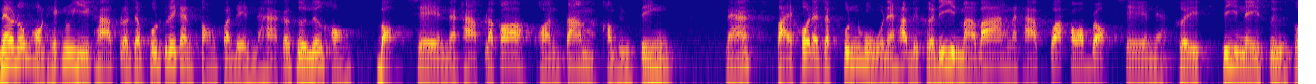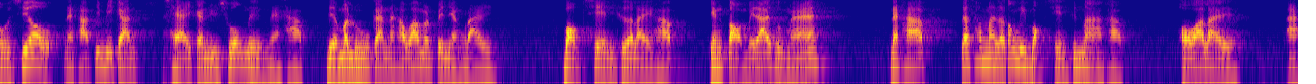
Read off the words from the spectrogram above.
แนวโน้มของเทคโนโลยีครับเราจะพูดด้วยกัน 2 ประเด็นนะฮะก็คือเรื่องของบล็อกเชนนะครับแล้วก็ควอนตัมคอมพิวติ้งนะหลายคนอาจจะคุ้นหูนะครับหรือเคยได้ยินมาบ้างนะครับว่าคำว่าบล็อกเชนเนี่ยเคยได้ยินในสื่อโซเชียลนะครับที่มีการแชร์กันอยู่ช่วงหนึ่งนะครับ เดี๋ยวมารู้กันนะครับว่ามันเป็นอย่างไรบล็อกเชนคืออะไรครับ ยังตอบไม่ได้ถูกไหม นะครับ แล้วทำไมเราต้องมีบล็อกเชนขึ้นมาครับ เพราะว่าอะไรอะ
